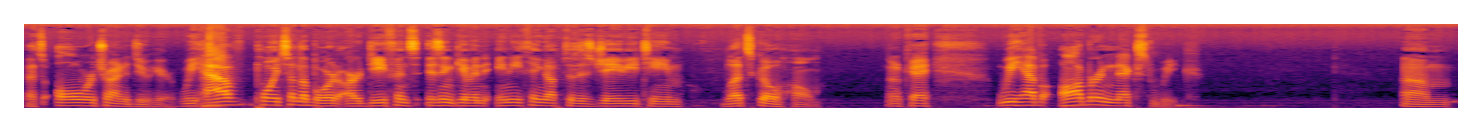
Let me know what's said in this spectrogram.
That's all we're trying to do here. We have points on the board. Our defense isn't giving anything up to this JV team. Let's go home. Okay. We have Auburn next week. Um,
